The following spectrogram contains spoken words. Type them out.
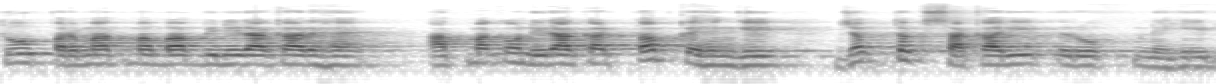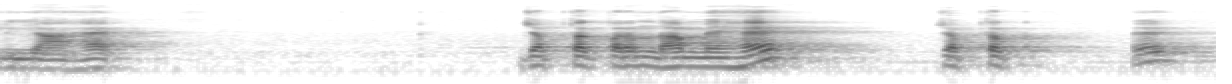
तो परमात्मा बाप भी निराकार है। आत्मा को निराकार तब कहेंगे जब तक साकारी रूप नहीं लिया है। जब तक परम धाम में है जब तक है,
